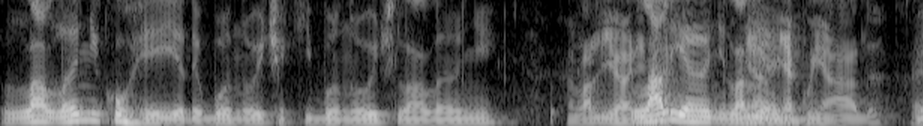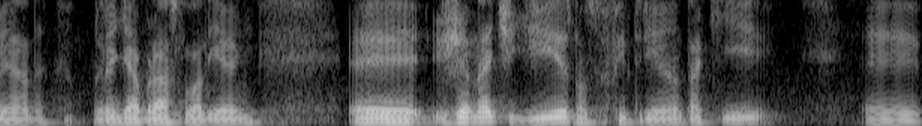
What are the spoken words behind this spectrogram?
Lalane Correia, deu boa noite aqui, boa noite, Lalane. Laliane. Laliane, né? Laliane. Minha, minha cunhada. Aí. Cunhada. Um grande abraço, Laliane. É, Janete Dias, nossa anfitriã, está aqui. É,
